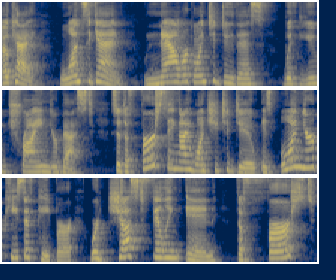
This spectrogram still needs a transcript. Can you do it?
Okay, once again, now we're going to do this with you trying your best. So the first thing I want you to do is on your piece of paper, we're just filling in the first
